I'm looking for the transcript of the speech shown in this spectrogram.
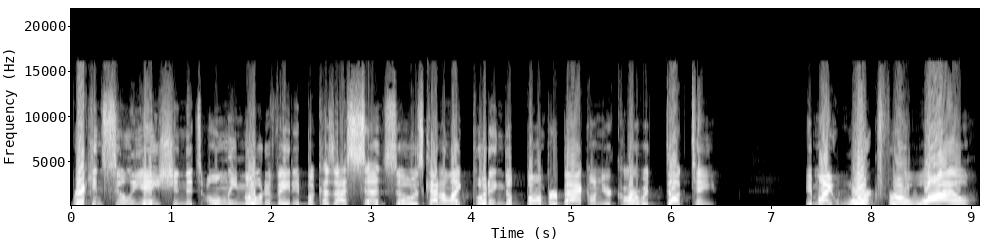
Reconciliation that's only motivated because I said so is kind of like putting the bumper back on your car with duct tape. It might work for a while,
